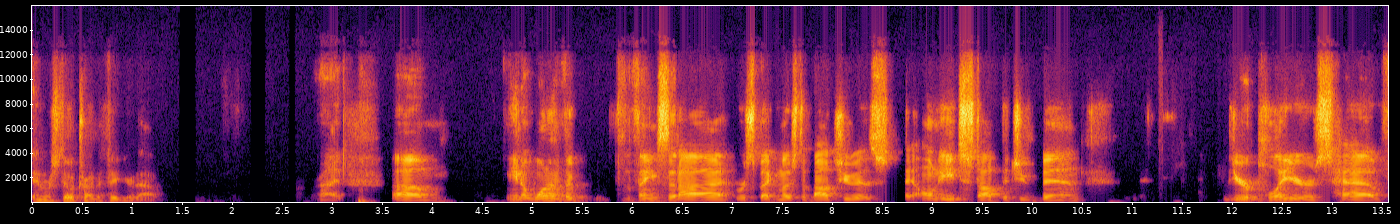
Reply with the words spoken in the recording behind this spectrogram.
and we're still trying to figure it out. Right. Um, you know, one of the things that I respect most about you is on each stop that you've been, your players have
